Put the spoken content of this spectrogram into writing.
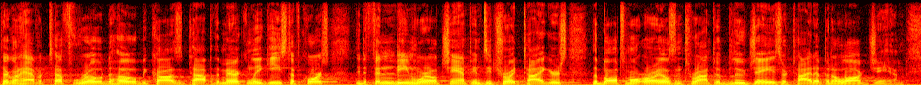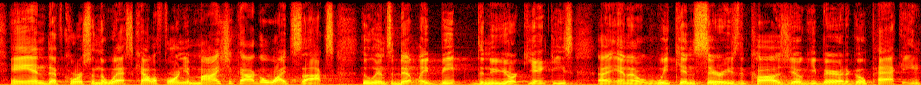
They're going to have a tough road to hoe because at the top of the American League East, of course, the defending world champions Detroit Tigers, the Baltimore Orioles, and Toronto Blue Jays are tied up in a logjam. And of course, in the West, California, my Chicago White Sox, who incidentally beat beat the New York Yankees uh, in a weekend series that caused Yogi Berra to go packing,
